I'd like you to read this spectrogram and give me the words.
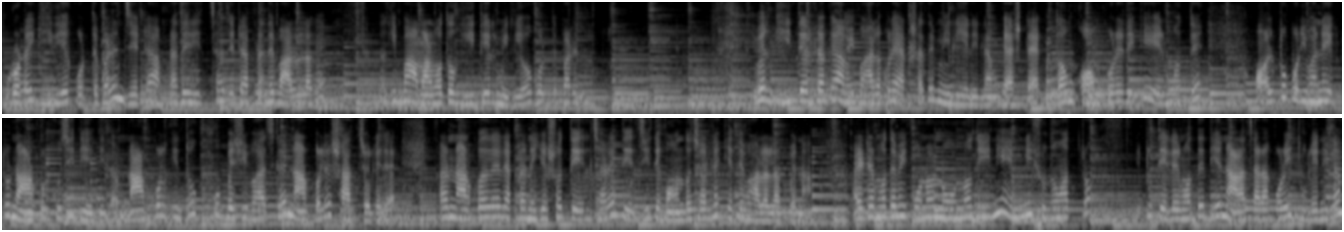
পুরোটাই ঘি দিয়ে করতে পারেন, যেটা আপনাদের ইচ্ছা, যেটা আপনাদের ভালো লাগে, কিংবা আমার মতো ঘি তেল মিলিয়েও করতে পারেন। এবার ঘি তেলটাকে আমি ভালো করে একসাথে মিলিয়ে নিলাম। গ্যাসটা একদম কম করে রেখে এর মধ্যে অল্প পরিমাণে একটু নারকোল কুচি দিয়ে দিলাম। নারকোল কিন্তু খুব বেশি ভাজলে নারকোলের স্বাদ চলে যায়। কারণ নারকোলের একটা নিজস্ব তেল ছাড়ে, তেল ছিটে গন্ধ ছাড়লে খেতে ভালো লাগবে না। আর এটার মধ্যে আমি কোনো নুনও দিইনি, এমনি শুধুমাত্র একটু তেলের মধ্যে দিয়ে নাড়াচাড়া করেই তুলে নিলাম।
